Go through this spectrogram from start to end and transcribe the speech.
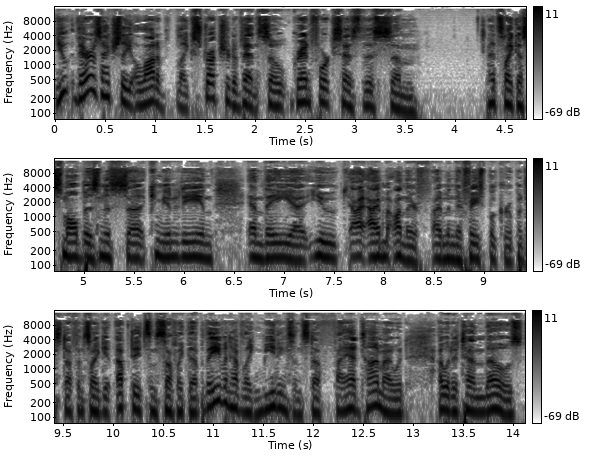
you, there is actually a lot of like structured events. So Grand Forks has this, um, it's like a small business uh, community and and they uh, you I, am on their I'm in their Facebook group and stuff and so I get updates and stuff like that but they even have like meetings and stuff. If I had time I would I would attend those.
